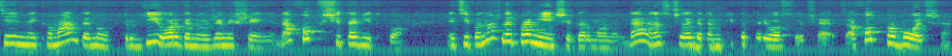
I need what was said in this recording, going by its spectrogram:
те команды ну, в другие органы уже мишени. Да? Хоп, в щитовидку – и типа нужно поменьше гормонов, да, у нас у человека там гипотереоз случается, а хоп, побольше.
